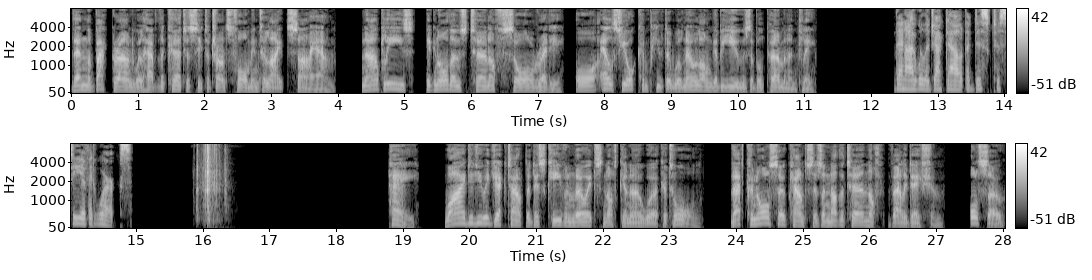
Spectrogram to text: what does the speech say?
then the background will have the courtesy to transform into light cyan. Now please, ignore those turn-offs already, or else your computer will no longer be usable permanently. Then I will eject out the disk to see if it works. Hey! Why did you eject out the disk even though it's not gonna work at all? That can also count as another turn-off validation. Also,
